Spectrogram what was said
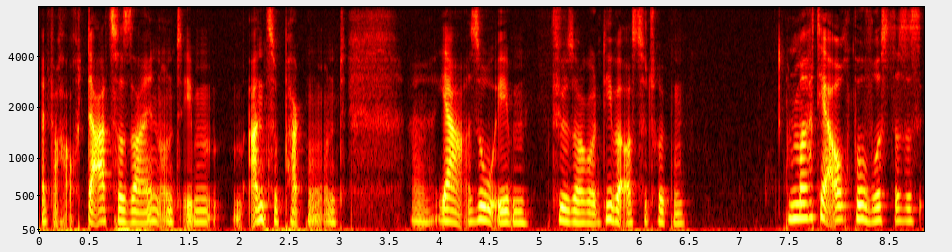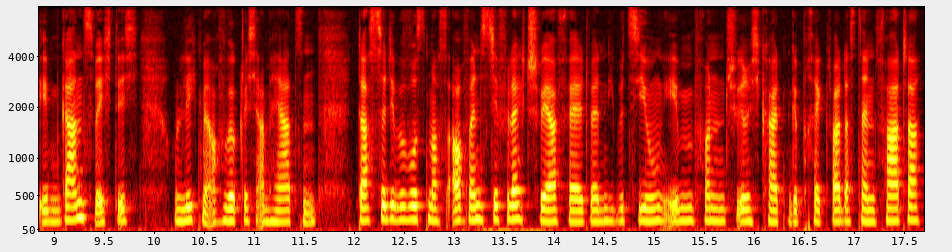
einfach auch da zu sein und eben anzupacken und äh, ja, so eben Fürsorge und Liebe auszudrücken. Und mach dir auch bewusst, das ist eben ganz wichtig und liegt mir auch wirklich am Herzen, dass du dir bewusst machst, auch wenn es dir vielleicht schwer fällt, wenn die Beziehung eben von Schwierigkeiten geprägt war, dass dein Vater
